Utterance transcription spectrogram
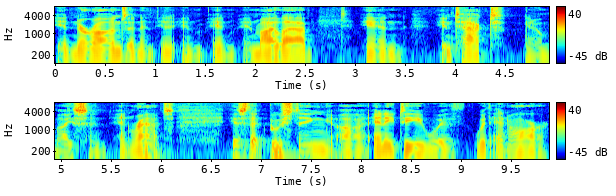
in neurons and in, in, in, in my lab, in intact you know, mice and, and rats, is that boosting uh, NAD with, with NR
